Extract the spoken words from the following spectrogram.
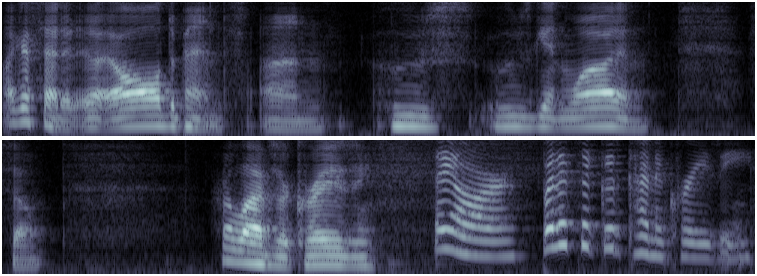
like i said it, it all depends on who's who's getting what. And so our lives are crazy. They are, but it's a good kind of crazy.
